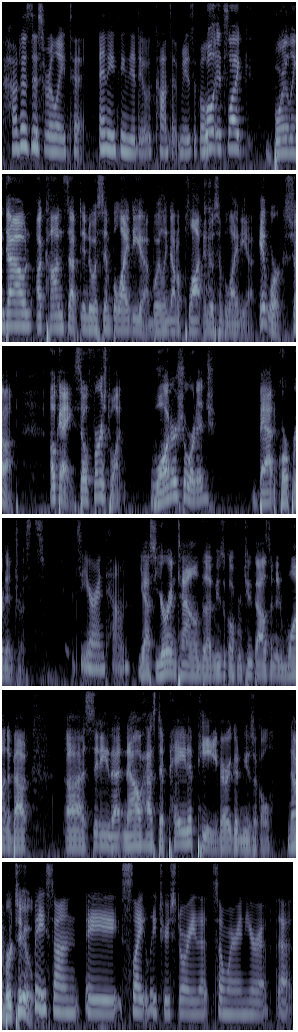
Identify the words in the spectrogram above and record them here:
How does this relate to anything to do with concept musicals? Well, it's like boiling down a concept into a simple idea, boiling down a plot into a simple idea. It works. Shut up. Okay, so first one water shortage, bad corporate interests. It's Urinetown. Yes, Urinetown, the musical from 2001 about a city that now has to pay to pee. Very good musical. Number which two. based on a slightly true story that somewhere in Europe that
